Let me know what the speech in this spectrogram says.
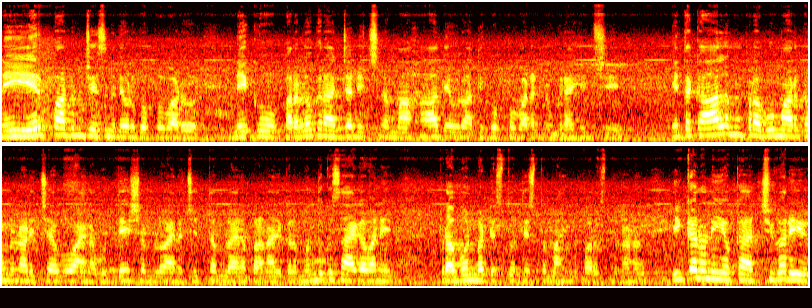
నీ ఏర్పాటును చేసిన దేవుడు గొప్పవాడు నీకు పరలోక రాజ్యాన్ని ఇచ్చిన మహాదేవుడు అతి గొప్పవాడని నువ్వు గ్రహించి ఇంతకాలం ప్రభు మార్గంలో నడిచావు? ఆయన ఉద్దేశంలో ఆయన చిత్తంలో ఆయన ప్రణాళికలు ముందుకు సాగవని ప్రభుని బట్టి స్థుతిస్తూ మహిమపరుస్తున్నాను. ఇంకను నీ యొక్క చివరి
